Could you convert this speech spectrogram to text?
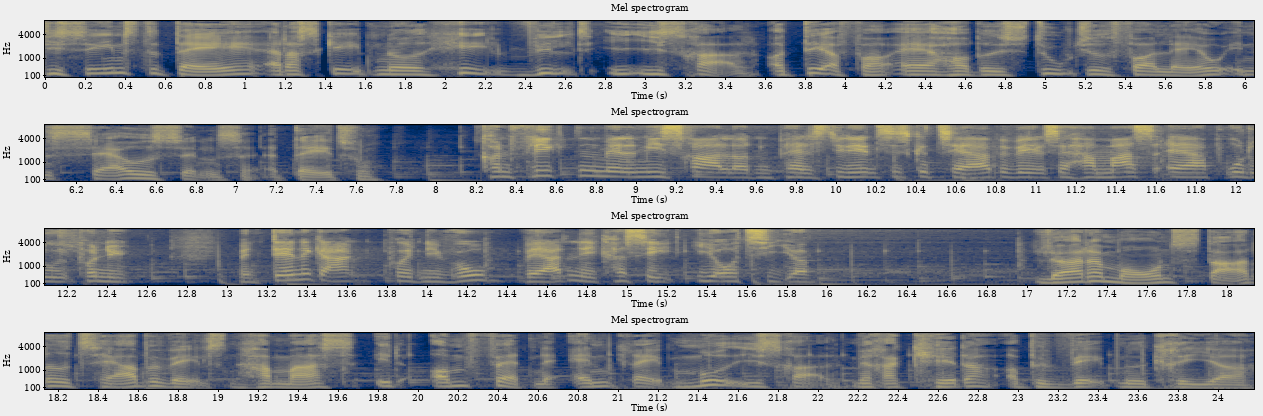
De seneste dage er der sket noget helt vildt i Israel, og derfor er jeg hoppet i studiet for at lave en særudsendelse af dato. Konflikten mellem Israel og den palæstinensiske terrorbevægelse Hamas er brudt ud på ny. Men denne gang på et niveau, verden ikke har set i årtier. Lørdag morgen startede terrorbevægelsen Hamas et omfattende angreb mod Israel med raketter og bevæbnede krigere.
